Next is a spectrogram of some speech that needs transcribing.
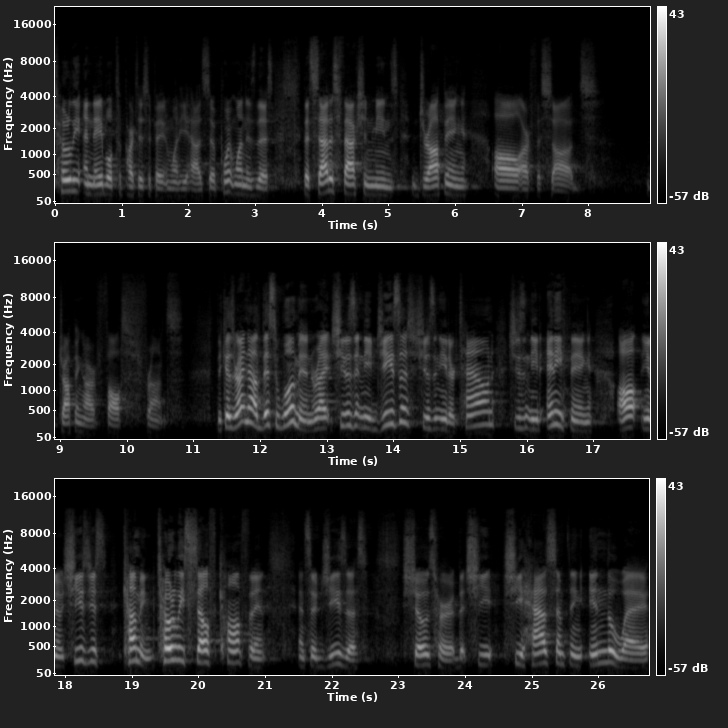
totally unable to participate in what he has. So, point one is this that satisfaction means dropping all our facades, dropping our false fronts. Because right now, this woman, right, she doesn't need Jesus, she doesn't need her town, she doesn't need anything. All, you know, she's just coming totally self confident. And so Jesus shows her that she, she has something in the way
